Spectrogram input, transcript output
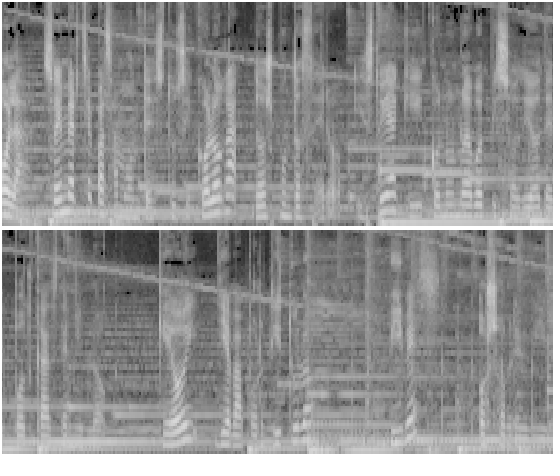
Hola, soy Merche Pasamontes, tu psicóloga 2.0, y estoy aquí con un nuevo episodio del podcast de mi blog, que hoy lleva por título ¿Vives o sobrevives?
